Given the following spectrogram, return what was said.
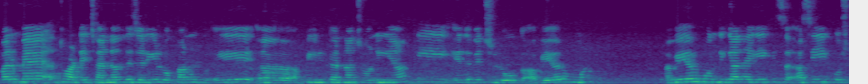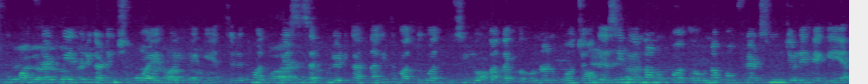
ਪਰ ਮੈਂ ਤੁਹਾਡੇ ਚੈਨਲ ਦੇ ਜ਼ਰੀਏ ਲੋਕਾਂ ਨੂੰ ਇਹ ਅਪੀਲ ਕਰਨਾ ਚਾਹੁੰਦੀ ਆ ਕਿ ਇਹਦੇ ਵਿੱਚ ਲੋਕ ਅਵੇਅਰ ਹੋਣ ਅਵੇਅਰ ਹੋਣ ਦੀ ਗੱਲ ਹੈਗੀ ਕਿ ਸ- ਅਸੀਂ ਕੁਝ ਕੁ ਪੰਫਲੇਟ ਵੀ ਇਹਦੇ ਰਿਗਾਰਡਿੰਗ ਛਪਵਾਏ ਹੋਏ ਹੈਗੇ ਆ, ਜਿਹੜੇ ਤੁਹਾਨੂੰ ਵੀ ਅਸੀਂ ਸਰਕੂਲੇਟ ਕਰ ਦਾਂਗੇ ਤੇ ਵੱਧ ਤੋਂ ਵੱਧ ਤੁਸੀਂ ਲੋਕਾਂ ਤੱਕ ਉਹਨਾਂ ਨੂੰ ਪਹੁੰਚਾਓ ਤੇ ਅਸੀਂ ਵੀ ਉਹਨਾਂ ਨੂੰ ਪ- ਉਹਨਾਂ ਪੰਫਲੇਟਸ ਨੂੰ ਜਿਹੜੇ ਹੈਗੇ ਆ,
